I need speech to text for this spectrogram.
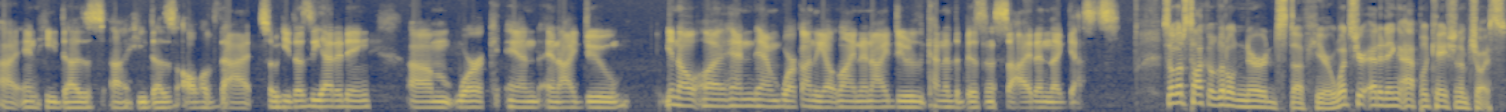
uh, and he does uh, he does all of that. So he does the editing um, work, and and I do you know, uh, and and work on the outline, and I do kind of the business side and the guests. So let's talk a little nerd stuff here. What's your editing application of choice?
